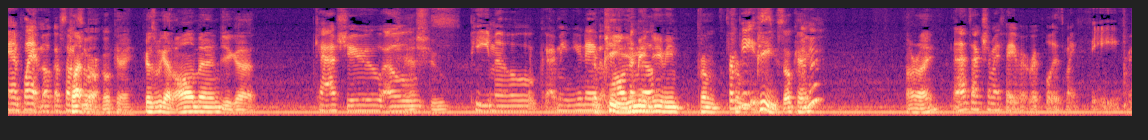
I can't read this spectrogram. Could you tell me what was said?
and plant milk of some plant sort. milk. Okay, because we got almond, you got Cashew, oats, Cashew. pea milk. I mean, you name and it. pea. You mean milk. you mean from From peas. Okay, Mhm. all right. That's actually my favorite. Ripple is my favorite.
